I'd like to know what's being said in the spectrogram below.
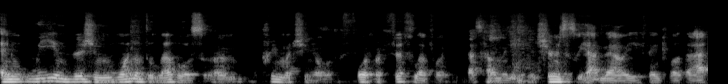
And we envision one of the levels, um, pretty much you know the fourth or fifth level. That's how many insurances we have now. You think about that,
